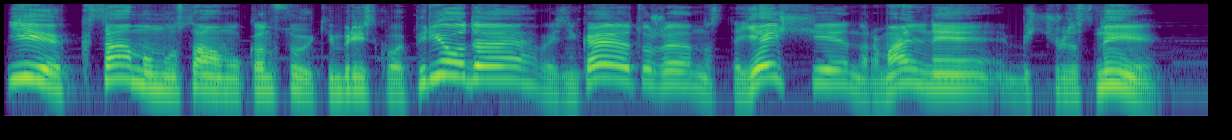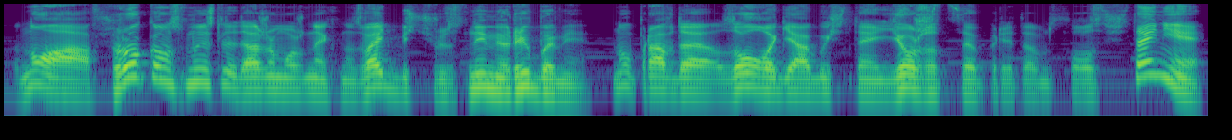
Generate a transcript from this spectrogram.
И к самому-самому концу кембрийского периода возникают уже настоящие, нормальные, бесчелюстные ну а в широком смысле даже можно их назвать бесчелюстными рыбами. Ну, правда, зоологи обычно ежатся при этом словосочетании.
